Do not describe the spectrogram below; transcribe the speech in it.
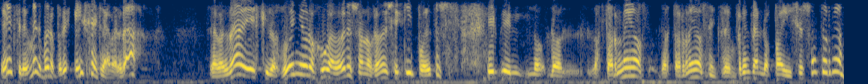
Es tremendo. Bueno, pero esa es la verdad. La verdad es que los dueños de los jugadores son los grandes equipos. Entonces, el- el- lo- lo- los torneos, los torneos en que se enfrentan los países son torneos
